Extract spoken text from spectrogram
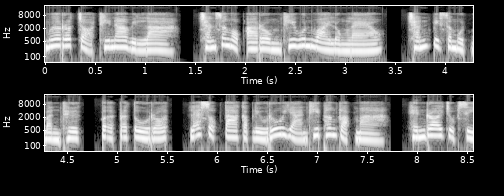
เมื่อรถจอดที่หน้าวิลล่า ฉันสงบอารมณ์ที่วุ่นวายลงแล้ว ฉันปิดสมุดบันทึก เปิดประตูรถ และสบตากับหลิวรู่หยานที่เพิ่งกลับมา เห็นรอยจุบสี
